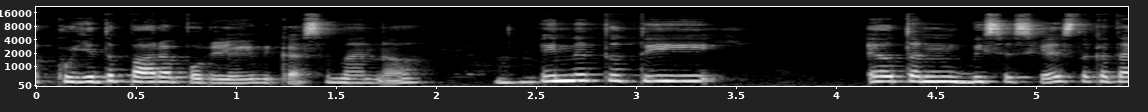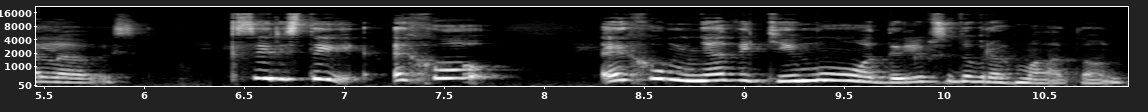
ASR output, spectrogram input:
ακούγεται πάρα πολύ, ειδικά σε μενα είναι το ότι ε, όταν μπεις σε σχέση θα καταλάβεις. Ξέρεις τι, έχω, έχω μια δική μου αντίληψη των πραγμάτων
